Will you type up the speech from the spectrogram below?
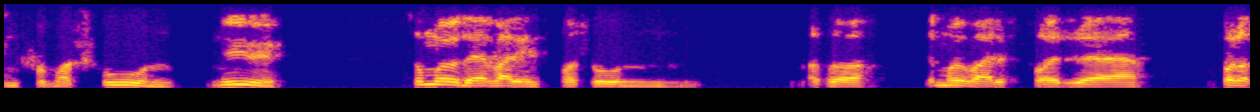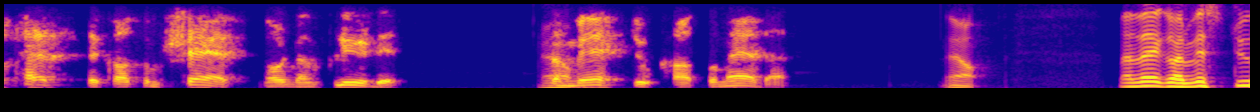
informasjon nå, så må jo det være informasjon altså, Det må jo være for, uh, for, å teste hva som skjer når de flyr dit. De ja. vet jo hva som er der. Ja. Men Vegard, hvis du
